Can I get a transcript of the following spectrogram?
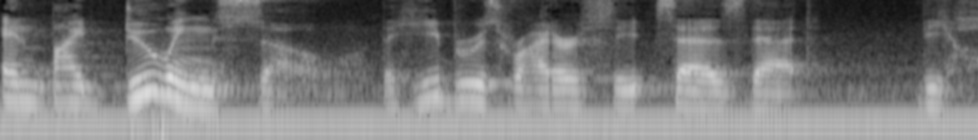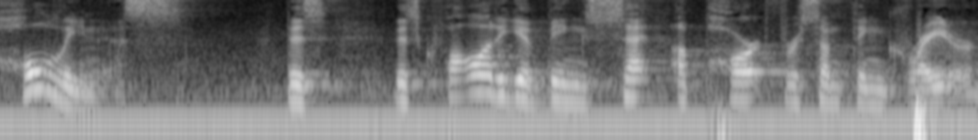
And by doing so, the Hebrews writer says that the holiness, this, this quality of being set apart for something greater,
